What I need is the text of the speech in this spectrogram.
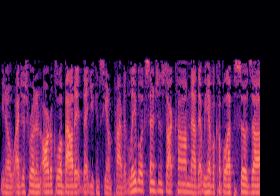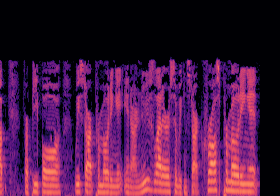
You know, I just wrote an article about it that you can see on privatelabelextensions.com. Now that we have a couple episodes up for people, we start promoting it in our newsletter so we can start cross promoting it.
